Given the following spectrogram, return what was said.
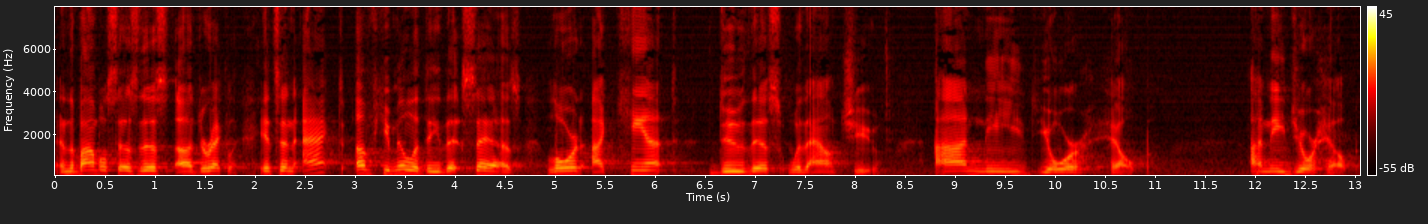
and the Bible says this uh, directly it's an act of humility that says, Lord, I can't do this without you. I need your help. I need your help.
